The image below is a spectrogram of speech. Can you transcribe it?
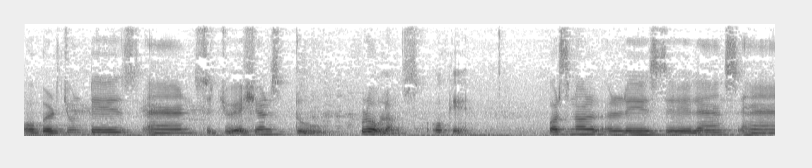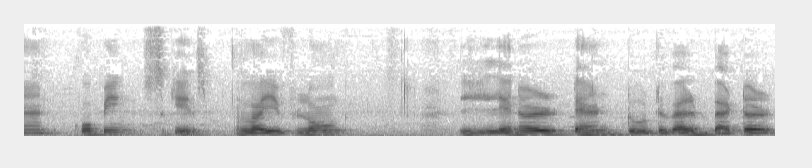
opportunities and situations to problems. Okay. Personal resilience and coping skills. Lifelong learner tend to develop better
